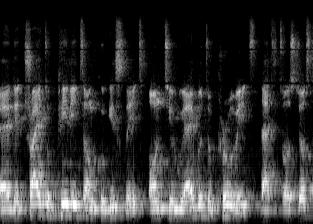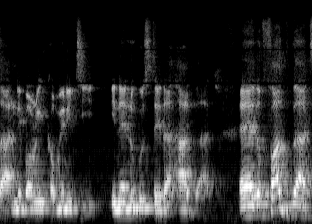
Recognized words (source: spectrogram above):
Uh, they tried to pin it on Kogi State until we were able to prove it that it was just our neighboring community in Enugu State that had that. Uh, the fact that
